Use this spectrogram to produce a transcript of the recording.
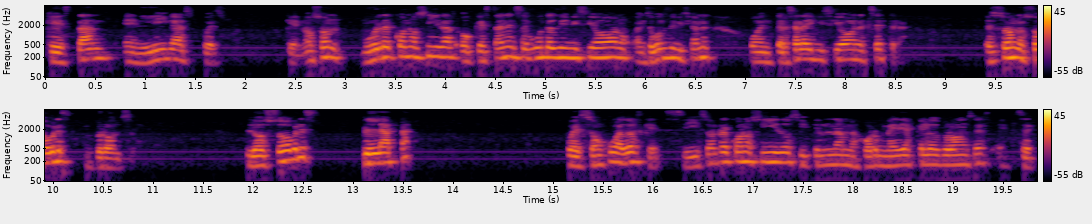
que están en ligas, pues, que no son muy reconocidas o que están en segunda división, en segundas divisiones o en tercera división, etcétera. Esos son los sobres bronce. Los sobres plata pues son jugadores que sí son reconocidos, sí tienen una mejor media que los bronces, etc.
